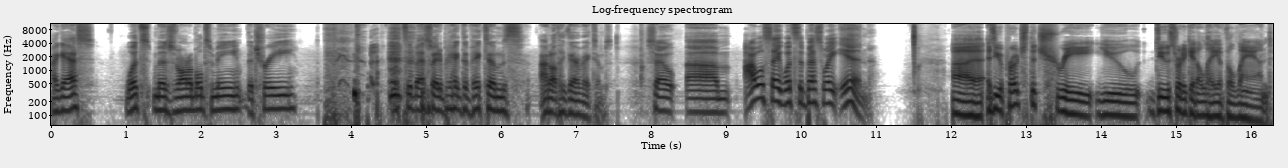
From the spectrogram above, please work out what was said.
I guess. What's most vulnerable to me? The tree. What's the best way to protect the victims? I don't think they're victims. So, um, I will say, what's the best way in? Uh, as you approach the tree, you do sort of get a lay of the land.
